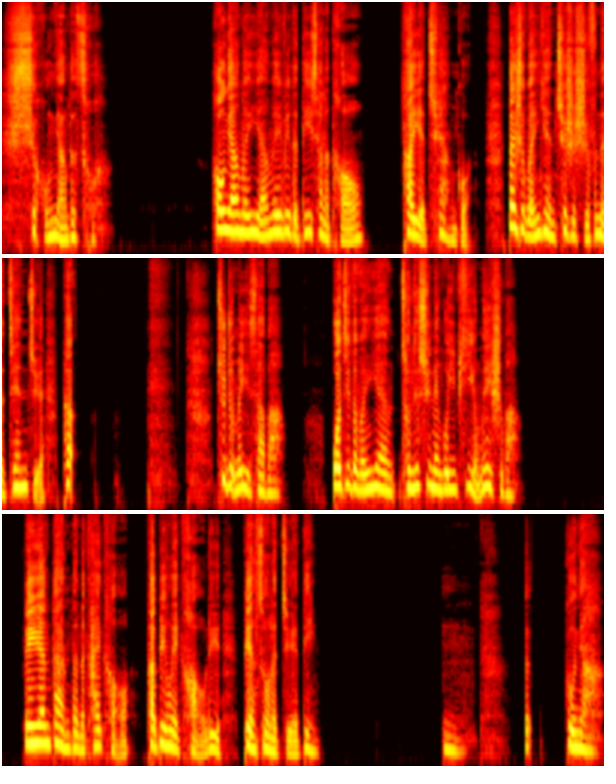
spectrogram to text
是红娘的错。红娘闻言，微微的低下了头。她也劝过，但是文燕却是十分的坚决。她去准备一下吧。我记得文燕曾经训练过一批影卫，是吧？林渊淡淡的开口，他并未考虑，便做了决定。嗯，呃，姑娘，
